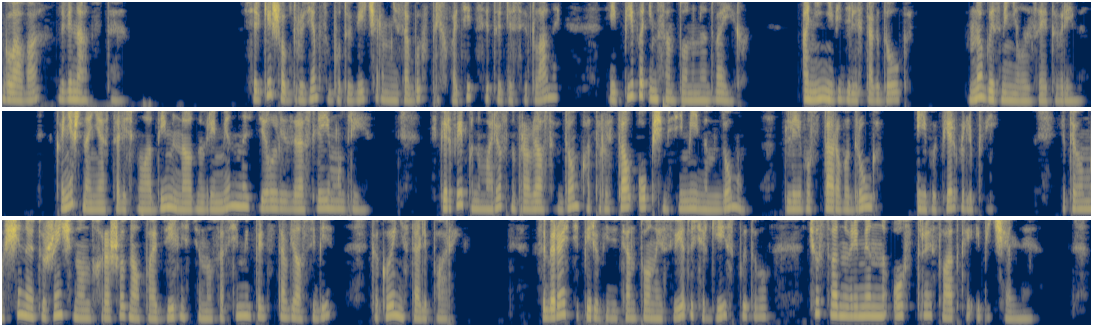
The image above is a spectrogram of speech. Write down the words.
Глава 12 Сергей шел к друзьям в субботу вечером, не забыв прихватить цветы для Светланы и пиво им с Антоном на двоих. Они не виделись так долго. Много изменилось за это время. Конечно, они остались молодыми, но одновременно сделались взрослее и мудрее. Впервые Пономарев направлялся в дом, который стал общим семейным домом для его старого друга и его первой любви. Этого мужчину и эту женщину он хорошо знал по отдельности, но совсем не представлял себе, какой они стали парой. Собираясь теперь увидеть Антона и Свету, Сергей испытывал чувство одновременно острое, сладкое и печальное.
